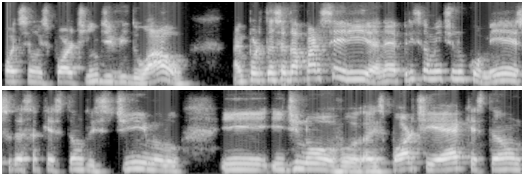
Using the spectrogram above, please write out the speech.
pode ser um esporte individual, a importância da parceria, né? Principalmente no começo dessa questão do estímulo e, e de novo, esporte é questão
